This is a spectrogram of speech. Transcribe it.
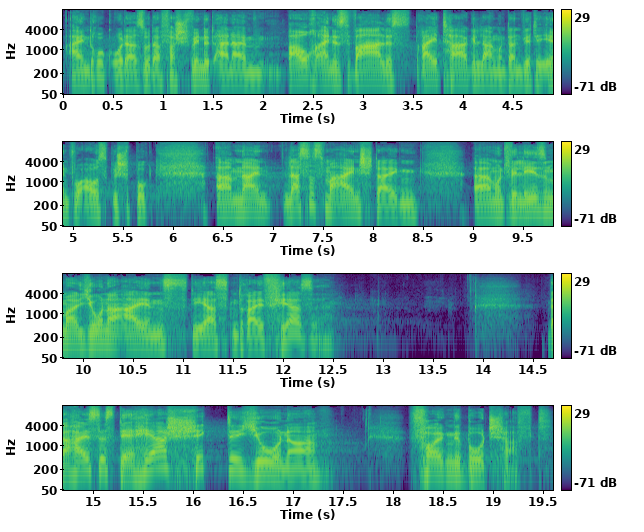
Eindruck, oder? So, da verschwindet einer im Bauch eines Wales drei Tage lang und dann wird er irgendwo ausgespuckt. Ähm, nein, lass uns mal einsteigen ähm, und wir lesen mal Jona 1, die ersten drei Verse. Da heißt es, der Herr schickte Jona folgende Botschaft.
